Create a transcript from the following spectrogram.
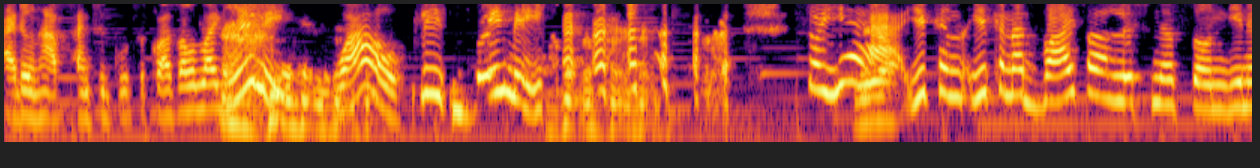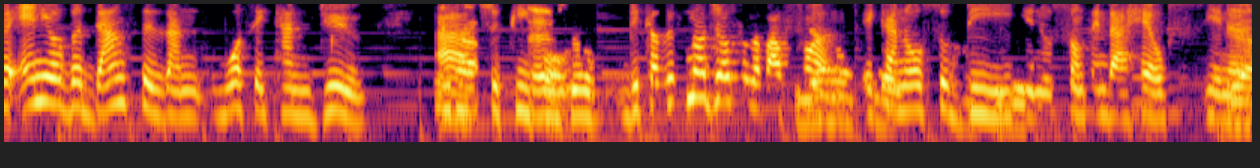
I don't have time to go to class. I was like, really? wow! Please bring me. so yeah, yeah, you can you can advise our listeners on you know any of the dances and what it can do. Uh, yeah. to people so, because it's not just about fun it can also be you know something that helps you know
